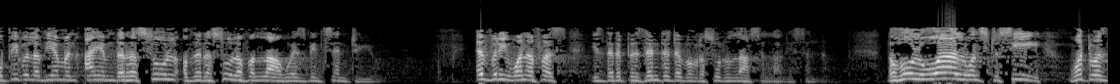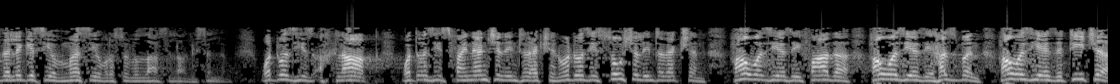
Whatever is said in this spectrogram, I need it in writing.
O people of Yemen, I am the Rasul of the Rasul of Allah who has been sent to you. Every one of us is the representative of Rasulullah sallallahu alaihi wasallam. The whole world wants to see what was the legacy of mercy of Rasulullah sallallahu What was his akhlaq? What was his financial interaction? What was his social interaction? How was he as a father? How was he as a husband? How was he as a teacher?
